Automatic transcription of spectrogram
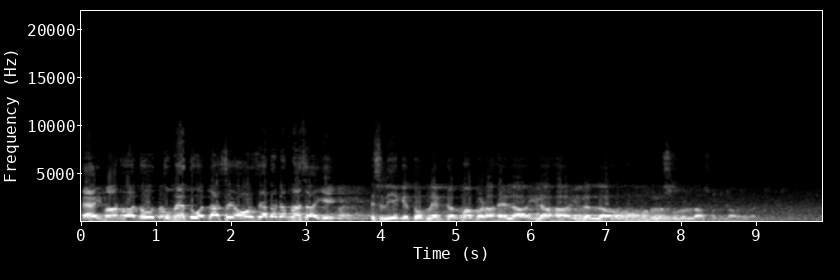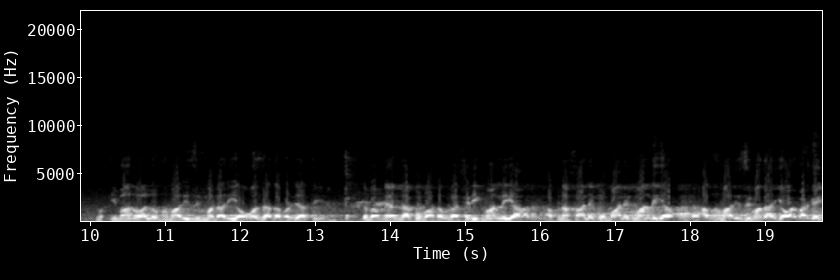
ए ईमान वालो तुम्हें तो अल्लाह से और ज़्यादा डरना चाहिए। इसलिए कि तुमने कलमा पढ़ा है, ला मोहम्मद तो ईमान वालों हमारी ज़िम्मेदारी और ज़्यादा बढ़ जाती है। जब हमने अल्लाह को वादा शरीक मान लिया, अपना खाले को मालिक मान लिया, अब हमारी ज़िम्मेदारी और बढ़ गई।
